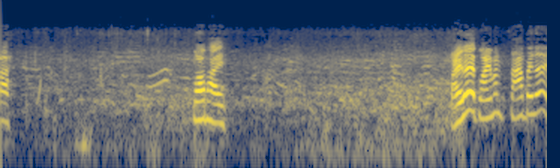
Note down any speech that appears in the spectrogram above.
ปะกอภัยไปเลย ปล่อยมันตามไปเลย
